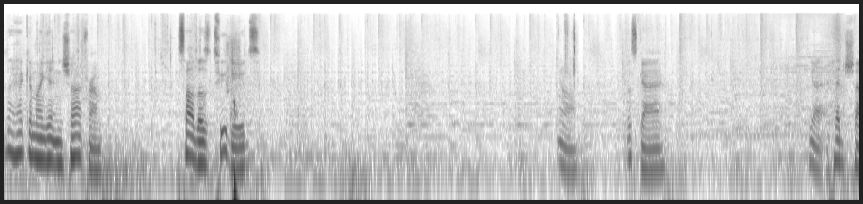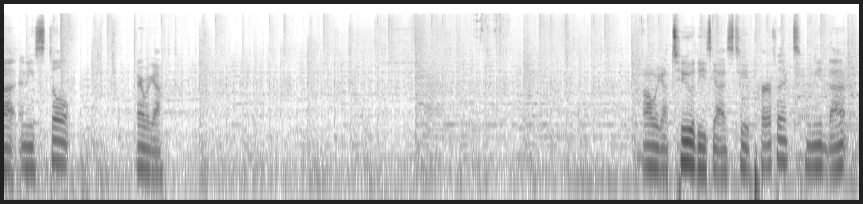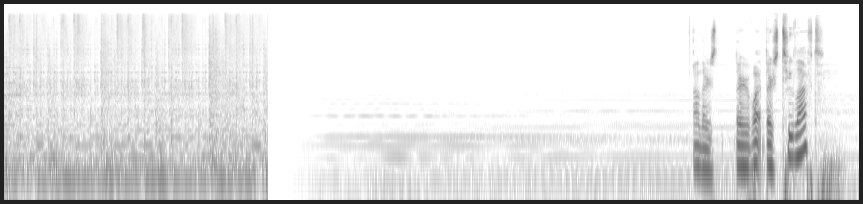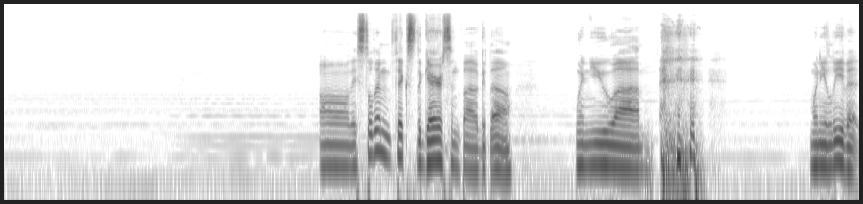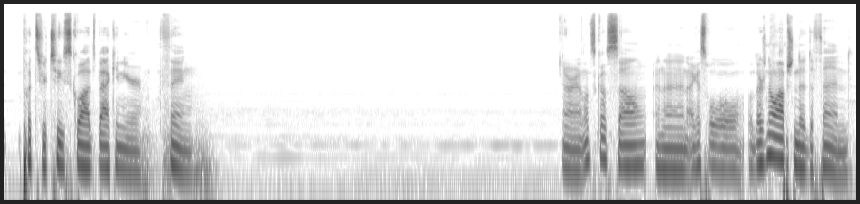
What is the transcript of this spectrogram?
Where the heck am I getting shot from? I saw those two dudes. This guy. He got a headshot and he's still... There we go. Oh, we got two of these guys too. Perfect. We need that. Oh, there's there what? There's two left. They still didn't fix the garrison bug though. When you uh, when you leave it, puts your two squads back in your thing. All right, let's go sell, and then I guess we'll. well, there's no option to defend.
